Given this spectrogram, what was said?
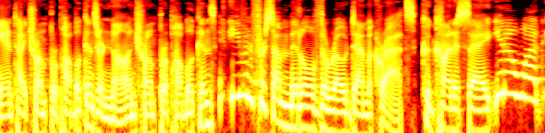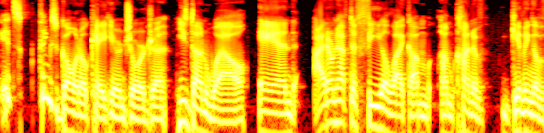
anti Trump Republicans or non Trump Republicans, and even for some middle of the road Democrats, could kind of say, you know what, it's things are going okay here in Georgia. He's done well. And I don't have to feel like I'm I'm kind of giving a,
